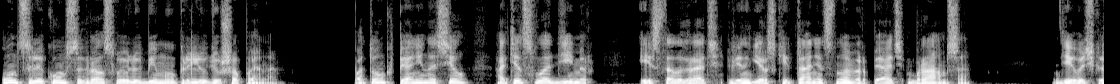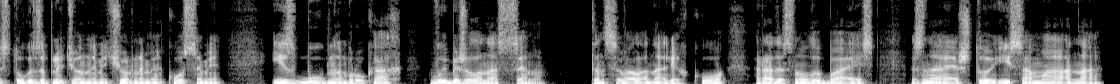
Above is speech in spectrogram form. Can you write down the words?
он целиком сыграл свою любимую прелюдию Шопена. Потом к пианино сел отец Владимир и стал играть венгерский танец номер пять Брамса. Девочка с туго заплетенными черными косами и с бубном в руках выбежала на сцену. Танцевала она легко, радостно улыбаясь, зная, что и сама она,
